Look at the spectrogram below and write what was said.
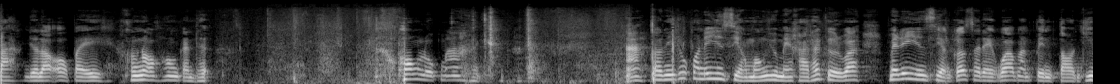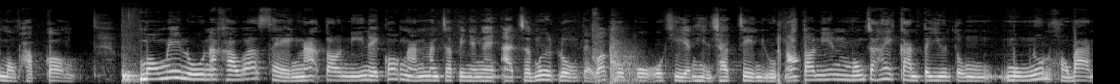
ปะเดี๋ยวเราออกไปข้างนอกห้องกันเถอะ ห้องรกมาก อะตอนนี้ทุกคนได้ยินเสียงมองอยู่ไหมคะ ถ้าเกิดว่าไม่ได้ยินเสียงก็แสดงว่ามันเป็นตอนที่มองพับกล้อง มองไม่รู้นะคะว่าแสงณตอนนี้ในกล้องนั้นมันจะเป็นยังไงอาจจะมืดลง แต่ว่าโกโปรโอเคยังเห็นชัดเจนอยู่เนาะตอนนี้มองจะให้การไปยืนตรงมุมนู้นของบ้าน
